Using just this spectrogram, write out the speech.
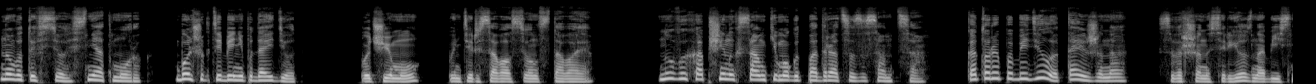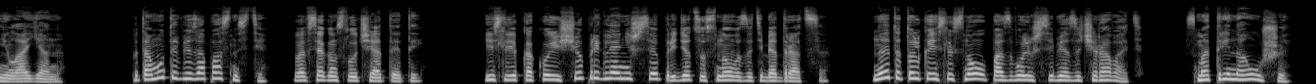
Ну вот и все, снят морок. Больше к тебе не подойдет. «Почему?» — поинтересовался он, вставая. «Ну, в их общинах самки могут подраться за самца. Которая победила, та и жена», — совершенно серьезно объяснила Аяна. «Потому ты в безопасности, во всяком случае от этой. Если какой еще приглянешься, придется снова за тебя драться. Но это только если снова позволишь себя зачаровать. Смотри на уши,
